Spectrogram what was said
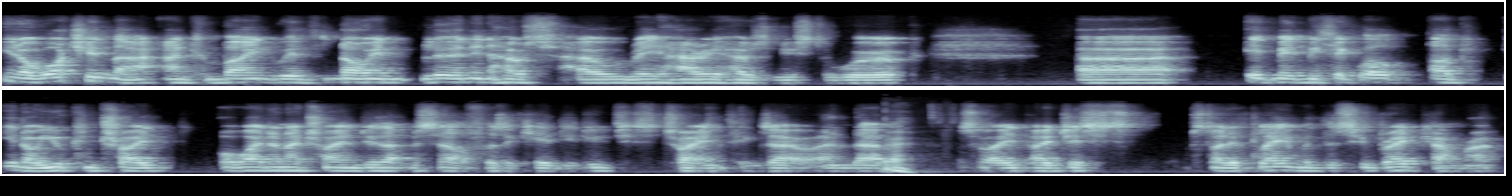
you know, watching that and combined with knowing, learning how how Ray Harryhausen used to work, uh, it made me think, well, I'll, you know, you can try. Well, why don't I try and do that myself as a kid? You do just trying things out, and um, yeah. so I, I, just started playing with the Super 8 camera,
